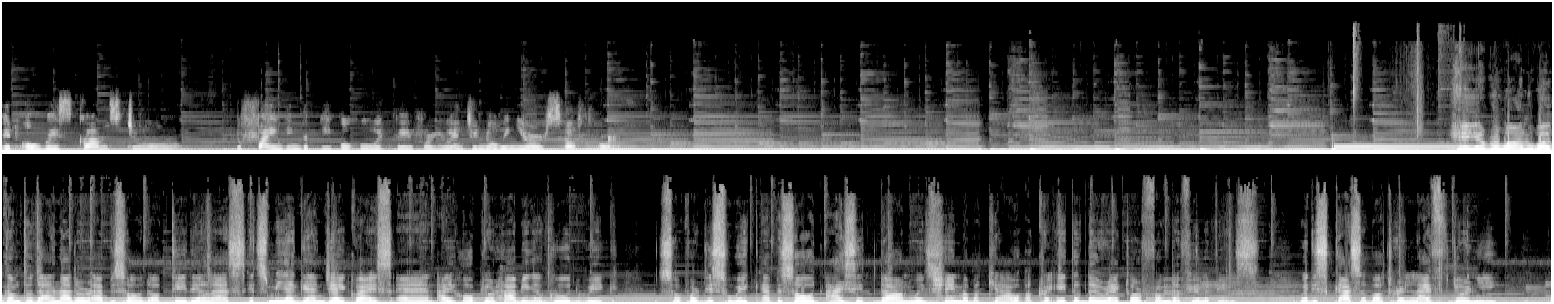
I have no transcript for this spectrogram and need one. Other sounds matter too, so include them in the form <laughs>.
it always comes to to finding the people who would pay for you and to knowing your self-worth. Hey everyone, welcome to the another episode of TDLS. It's me again, Jay Christ, and I hope you're having a good week. So for this week episode, I sit down with Shayne Mabaquiao, a creative director from the Philippines. We discuss about her life journey,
